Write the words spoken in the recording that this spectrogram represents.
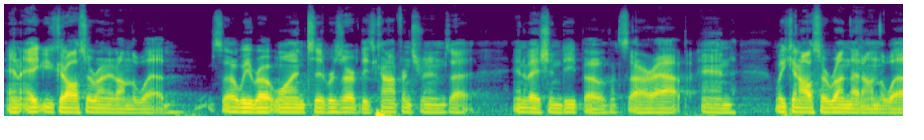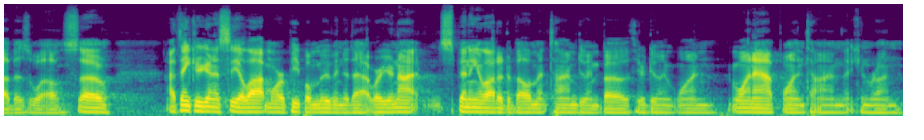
and it, you could also run it on the web. So we wrote one to reserve these conference rooms at Innovation Depot. That's our app, and we can also run that on the web as well. So I think you're going to see a lot more people moving to that, where you're not spending a lot of development time doing both. You're doing one one app one time that can run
